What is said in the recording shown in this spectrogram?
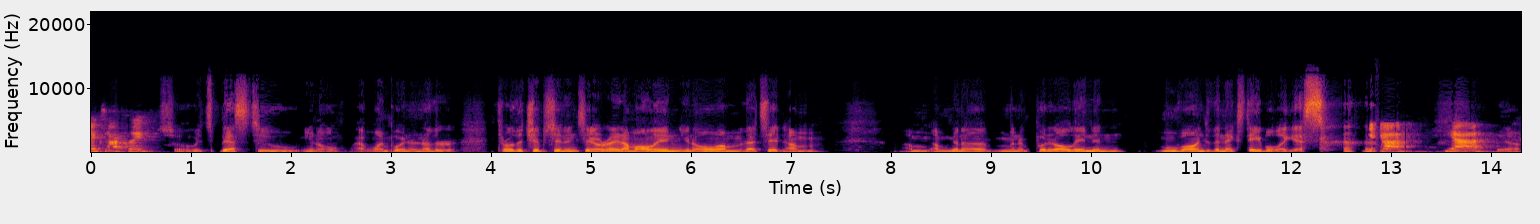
Exactly. so it's best to you know at one point or another throw the chips in and say all right i'm all in you know um that's it i'm i'm i'm gonna i'm gonna put it all in and move on to the next table i guess Yeah. Yeah. yeah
